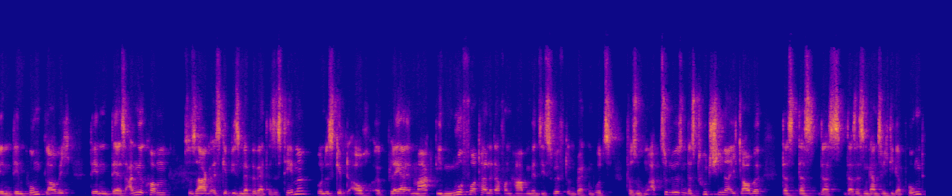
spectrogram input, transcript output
den, den Punkt, glaube ich, den, der ist angekommen, zu sagen, es gibt diesen Wettbewerb der Systeme und es gibt auch äh, Player im Markt, die nur Vorteile davon haben, wenn sie Swift und Bretton Woods versuchen abzulösen. Das tut China. Ich glaube, das, das, das, das ist ein ganz wichtiger Punkt.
